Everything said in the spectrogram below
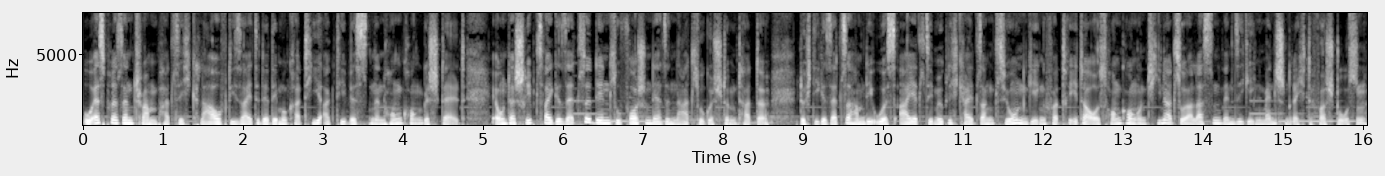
US-Präsident Trump hat sich klar auf die Seite der Demokratieaktivisten in Hongkong gestellt. Er unterschrieb zwei Gesetze, denen zuvor schon der Senat zugestimmt hatte. Durch die Gesetze haben die USA jetzt die Möglichkeit, Sanktionen gegen Vertreter aus Hongkong und China zu erlassen, wenn sie gegen Menschen Menschenrechte verstoßen.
